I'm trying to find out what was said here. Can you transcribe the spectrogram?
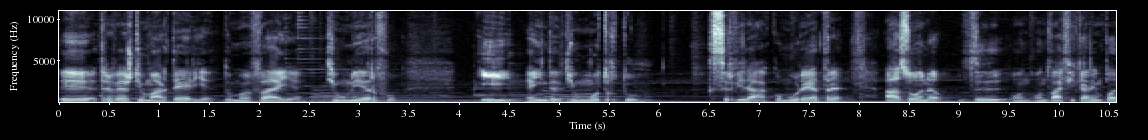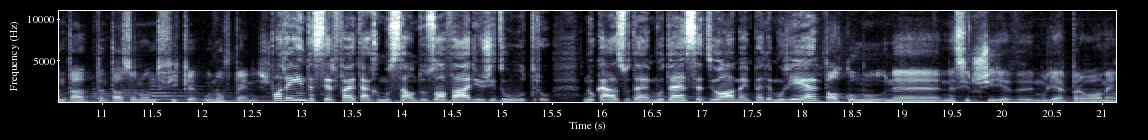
eh, através de uma artéria, de uma veia, de um nervo e ainda de um outro tubo que servirá como uretra à zona de onde vai ficar implantado, portanto, à zona onde fica o novo pênis. Pode ainda ser feita a remoção dos ovários e do útero. No caso da mudança de homem para mulher. Tal como na, na cirurgia de mulher para homem,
